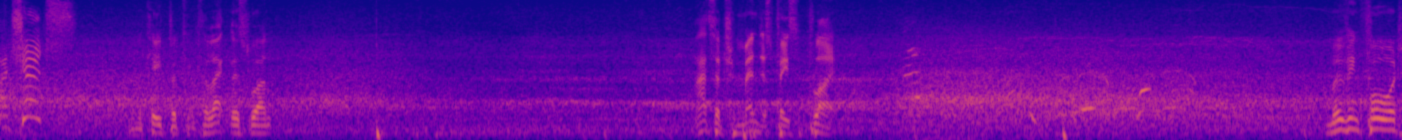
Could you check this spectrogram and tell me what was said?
And shoots! And the keeper can collect this one. That's a tremendous piece of play. Moving forward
